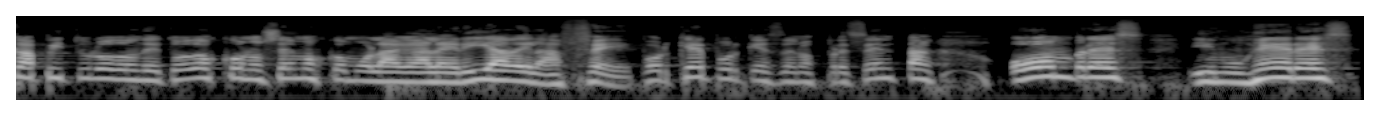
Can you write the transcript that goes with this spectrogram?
capítulo donde todos conocemos como la galería de la fe. ¿Por qué? Porque se nos presentan hombres y mujeres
